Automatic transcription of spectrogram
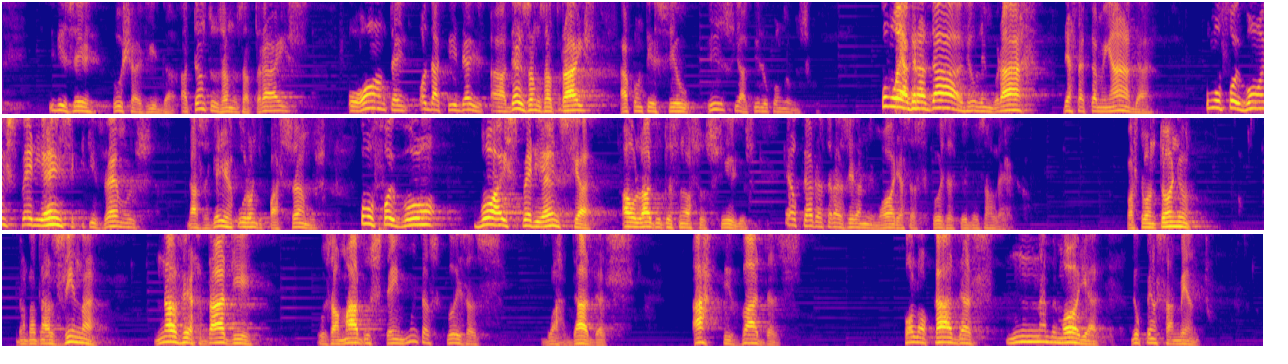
e dizer: puxa vida, há tantos anos atrás, ou ontem, ou daqui dez, há dez anos atrás, aconteceu isso e aquilo conosco. Como é agradável lembrar dessa caminhada, como foi boa a experiência que tivemos nas igrejas por onde passamos, como foi bom, boa a experiência ao lado dos nossos filhos. Eu quero trazer à memória essas coisas que nos alegram. Pastor Antônio, Dona Dazina, na verdade, os amados têm muitas coisas guardadas, arquivadas, colocadas na memória, no pensamento.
